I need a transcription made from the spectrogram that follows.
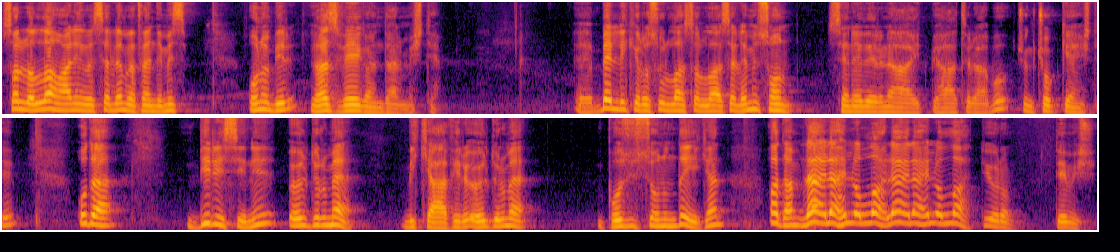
Sallallahu aleyhi ve sellem Efendimiz onu bir gazveye göndermişti. E, belli ki Resulullah sallallahu aleyhi ve sellemin son senelerine ait bir hatıra bu. Çünkü çok gençti. O da birisini öldürme, bir kafiri öldürme pozisyonundayken adam la ilahe illallah, la ilahe illallah diyorum demiş.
